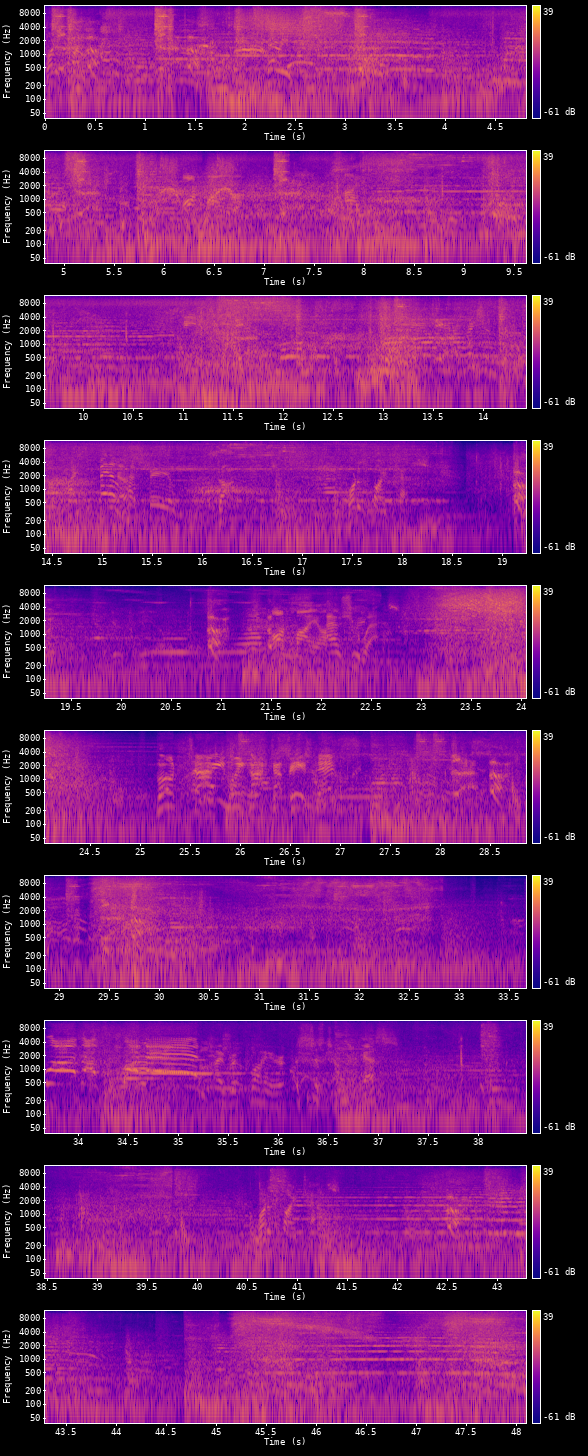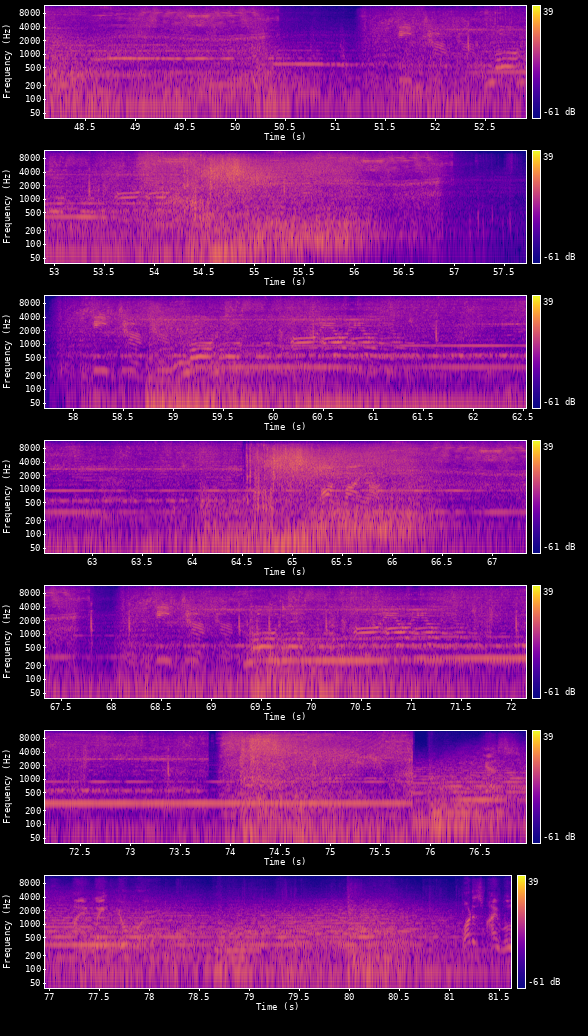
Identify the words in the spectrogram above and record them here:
What is my Very What is my task? On my honor. As you ask. But time we got to business!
